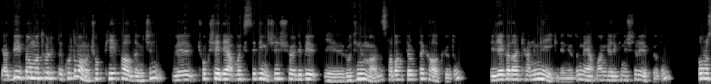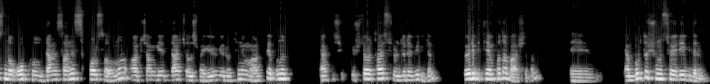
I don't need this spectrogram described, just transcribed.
ya büyük bir amatörlükle kurdum ama çok keyif aldığım için ve çok şey de yapmak istediğim için şöyle bir e, rutinim vardı. Sabah 4'te kalkıyordum. 7'ye kadar kendimle ilgileniyordum ve yapmam gereken işleri yapıyordum. Sonrasında okul, dershane, spor salonu, akşam gelip ders çalışma gibi bir rutinim vardı ve bunu yaklaşık 3-4 ay sürdürebildim. Böyle bir tempoda başladım. Ee, yani burada şunu söyleyebilirim.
